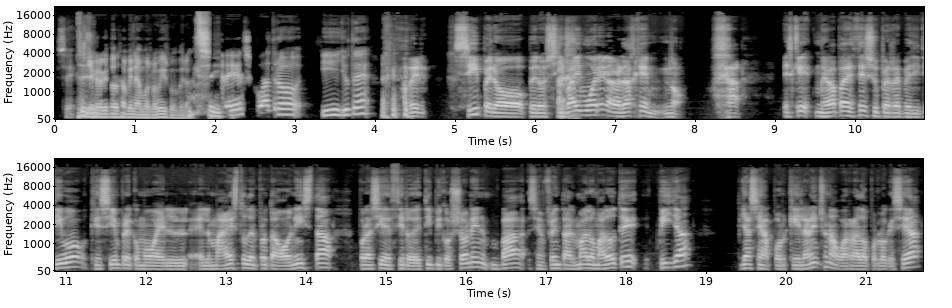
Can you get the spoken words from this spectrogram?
Sí. Sí, sí. Yo creo que todos opinamos lo mismo, pero... Sí. Tres, cuatro y Yute. A ver, sí, pero, pero si va y muere, la verdad es que no. O sea, es que me va a parecer súper repetitivo que siempre como el, el maestro del protagonista, por así decirlo, de típico shonen, va, se enfrenta al malo malote, pilla, ya sea porque le han hecho una guarrada o por lo que sea,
